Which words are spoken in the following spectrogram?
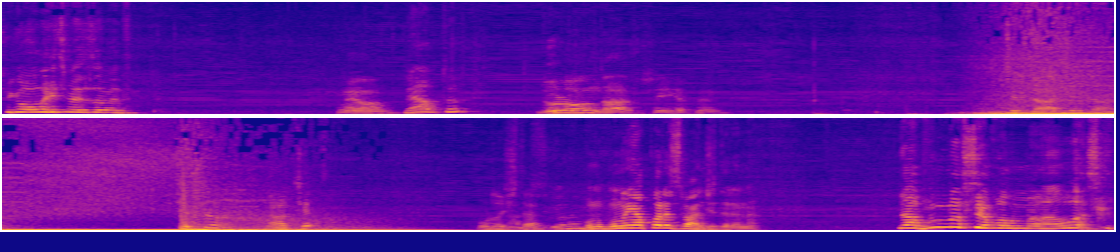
Çünkü ona hiç benzemedim. Ne o? Ne yaptın? Dur oğlum daha şey yapıyorum. Çekti var, çekti var. Çekti var. Nerede chat? Burada işte. Bunu bunu yaparız bence Diren'e. Ya bunu nasıl yapalım bana Allah aşkına?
